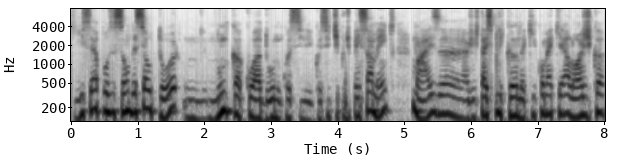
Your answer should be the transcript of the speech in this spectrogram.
que isso é a posição desse autor, nunca coaduno com esse, com esse tipo de pensamento, mas uh, a gente está explicando aqui como é que é a lógica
